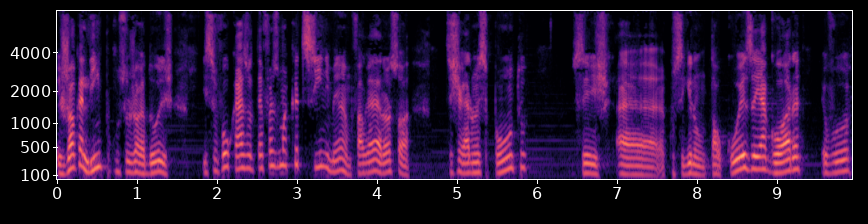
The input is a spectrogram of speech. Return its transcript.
joga limpo com seus jogadores. E se for o caso, até faz uma cutscene mesmo. Fala, galera, olha só, vocês chegaram nesse ponto, vocês é, conseguiram tal coisa e agora eu vou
